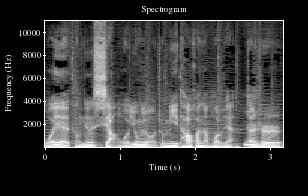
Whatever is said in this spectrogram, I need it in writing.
我也曾经想过拥有这么一套换挡拨片，但是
